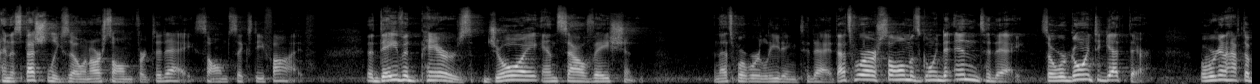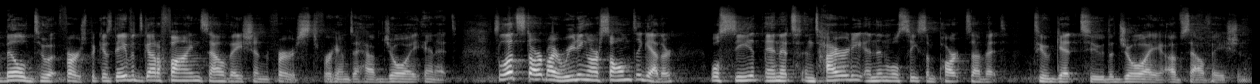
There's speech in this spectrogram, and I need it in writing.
and especially so in our psalm for today, Psalm 65. That David pairs joy and salvation. And that's where we're leading today. That's where our psalm is going to end today. So we're going to get there. But we're going to have to build to it first because David's got to find salvation first for him to have joy in it. So let's start by reading our psalm together. We'll see it in its entirety and then we'll see some parts of it to get to the joy of salvation.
